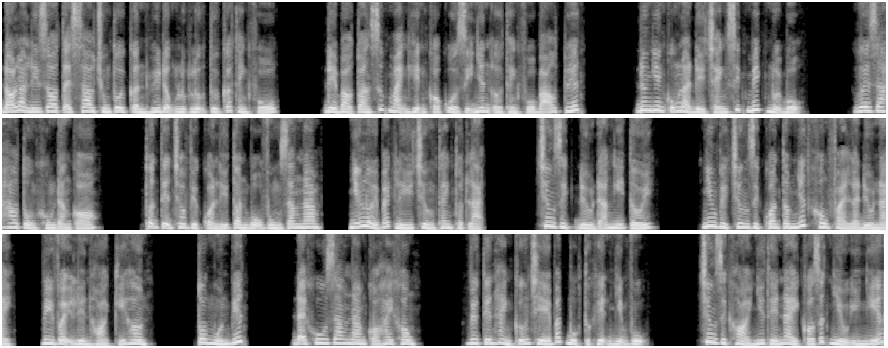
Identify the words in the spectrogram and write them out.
đó là lý do tại sao chúng tôi cần huy động lực lượng từ các thành phố để bảo toàn sức mạnh hiện có của dị nhân ở thành phố bão tuyết. Đương nhiên cũng là để tránh xích mích nội bộ gây ra hao tổn không đáng có. Thuận tiện cho việc quản lý toàn bộ vùng giang nam. Những lời bách lý trường thanh thuật lại trương dịch đều đã nghĩ tới nhưng việc trương dịch quan tâm nhất không phải là điều này, vì vậy liền hỏi kỹ hơn. Tôi muốn biết, đại khu giang nam có hay không? Việc tiến hành cưỡng chế bắt buộc thực hiện nhiệm vụ. Trương dịch hỏi như thế này có rất nhiều ý nghĩa.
